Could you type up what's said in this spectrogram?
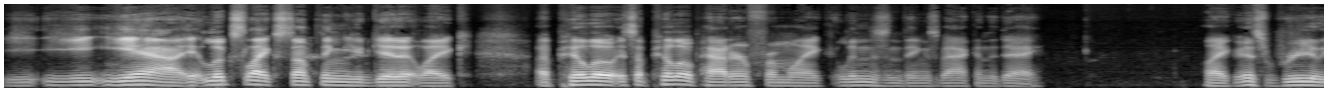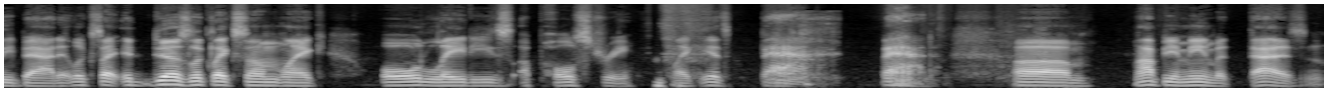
y- y- yeah, it looks like something you'd get at like a pillow. It's a pillow pattern from like Linens and things back in the day. Like it's really bad. It looks like it does look like some like old ladies upholstery. Like it's bad, bad. Um, not being mean, but that is an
